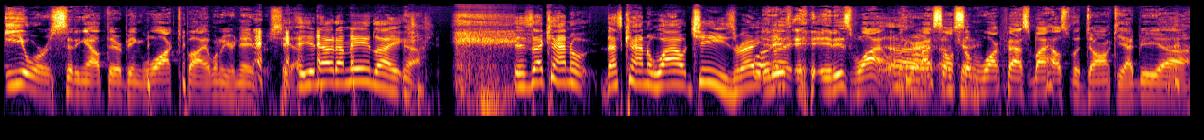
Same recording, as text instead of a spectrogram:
Eeyore sitting out there being walked by one of your neighbors. Yeah. You know what I mean? Like, Yeah. is that kind of that's kind of wild cheese, right? It Like- is. It is wild. Like, if I saw okay. someone walk past my house with a donkey, I'd be. Uh,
